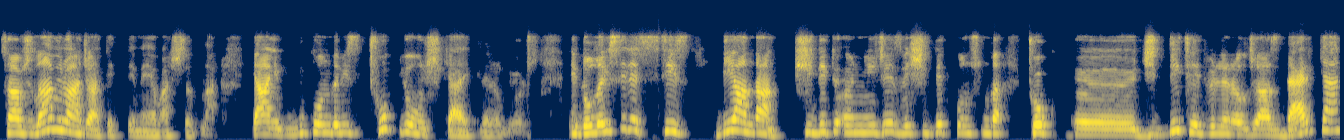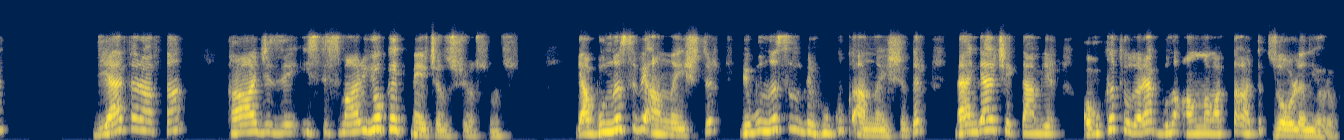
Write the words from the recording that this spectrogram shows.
savcılığa müracaat et demeye başladılar. Yani bu konuda biz çok yoğun şikayetler alıyoruz. E, dolayısıyla siz bir yandan şiddeti önleyeceğiz ve şiddet konusunda çok e, ciddi tedbirler alacağız derken diğer taraftan tacizi, istismarı yok etmeye çalışıyorsunuz. Ya bu nasıl bir anlayıştır ve bu nasıl bir hukuk anlayışıdır? Ben gerçekten bir avukat olarak bunu anlamakta artık zorlanıyorum.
